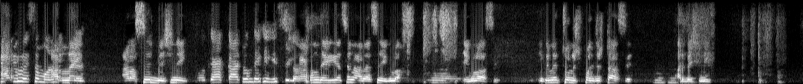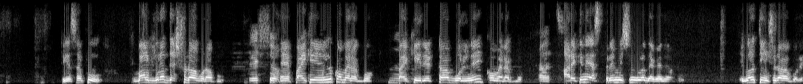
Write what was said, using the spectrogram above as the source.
বেশি হয়েছে মনে আর আর আছে বেশি নেই। কার্টুন দেখে গেছিলাম এখন দেখে গেছেন আর আছে এগুলো এগুলো আছে। এখানে চল্লিশ পঞ্চাশটা আছে আর বেশি নেই। ঠিক আছে আপু? বাল্বগুলা দেড়শো টাকা করে আপু। হ্যাঁ পাইকারি নিলে কমে রাখব। পাইকারি রেটটা বলে নেই কমে রাখব। আচ্ছা। আর এখানে স্প্রে মেশিনগুলো দেখা যাবে এগুলো তিনশো টাকা করে।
